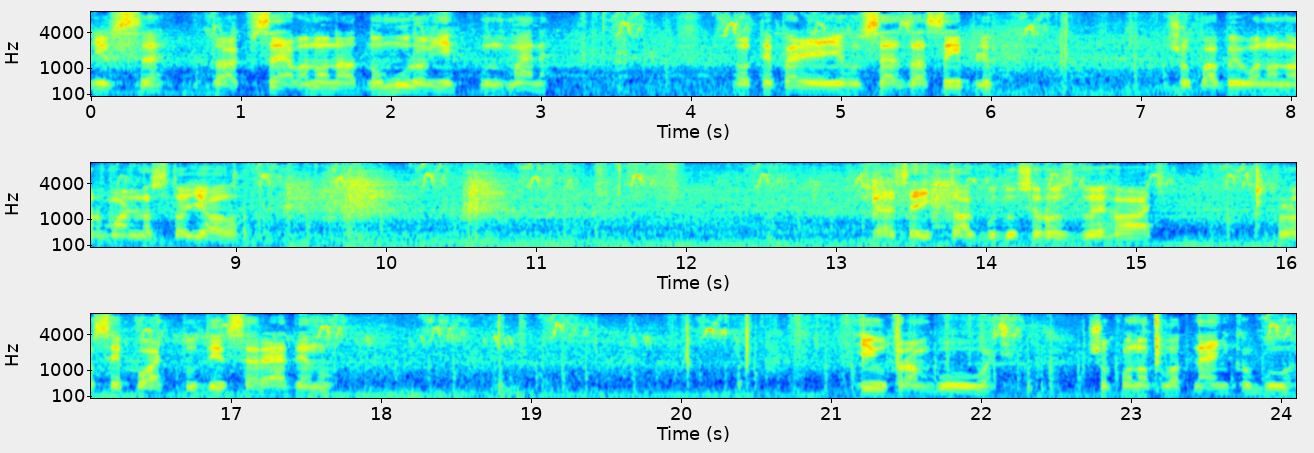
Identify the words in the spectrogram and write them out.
І все. Так, все, воно на одному уровні у мене. От тепер я його все засиплю, щоб аби воно нормально стояло. Зараз я їх так буду все роздвигати, просипати туди всередину і утрамбовувати, щоб воно плотненько було.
